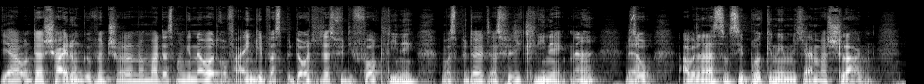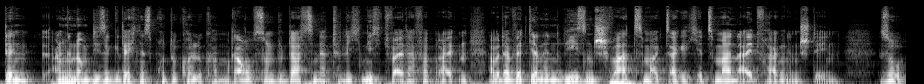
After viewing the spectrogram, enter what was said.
ja, Unterscheidung gewünscht oder nochmal, dass man genauer darauf eingeht, was bedeutet das für die Vorklinik und was bedeutet das für die Klinik, ne? Ja. So. Aber dann lass uns die Brücke nämlich einmal schlagen. Denn angenommen, diese Gedächtnisprotokolle kommen raus und du darfst sie natürlich nicht weiter verbreiten, aber da wird ja ein riesen Schwarzmarkt, sage ich jetzt mal, an Eidfragen entstehen. So.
